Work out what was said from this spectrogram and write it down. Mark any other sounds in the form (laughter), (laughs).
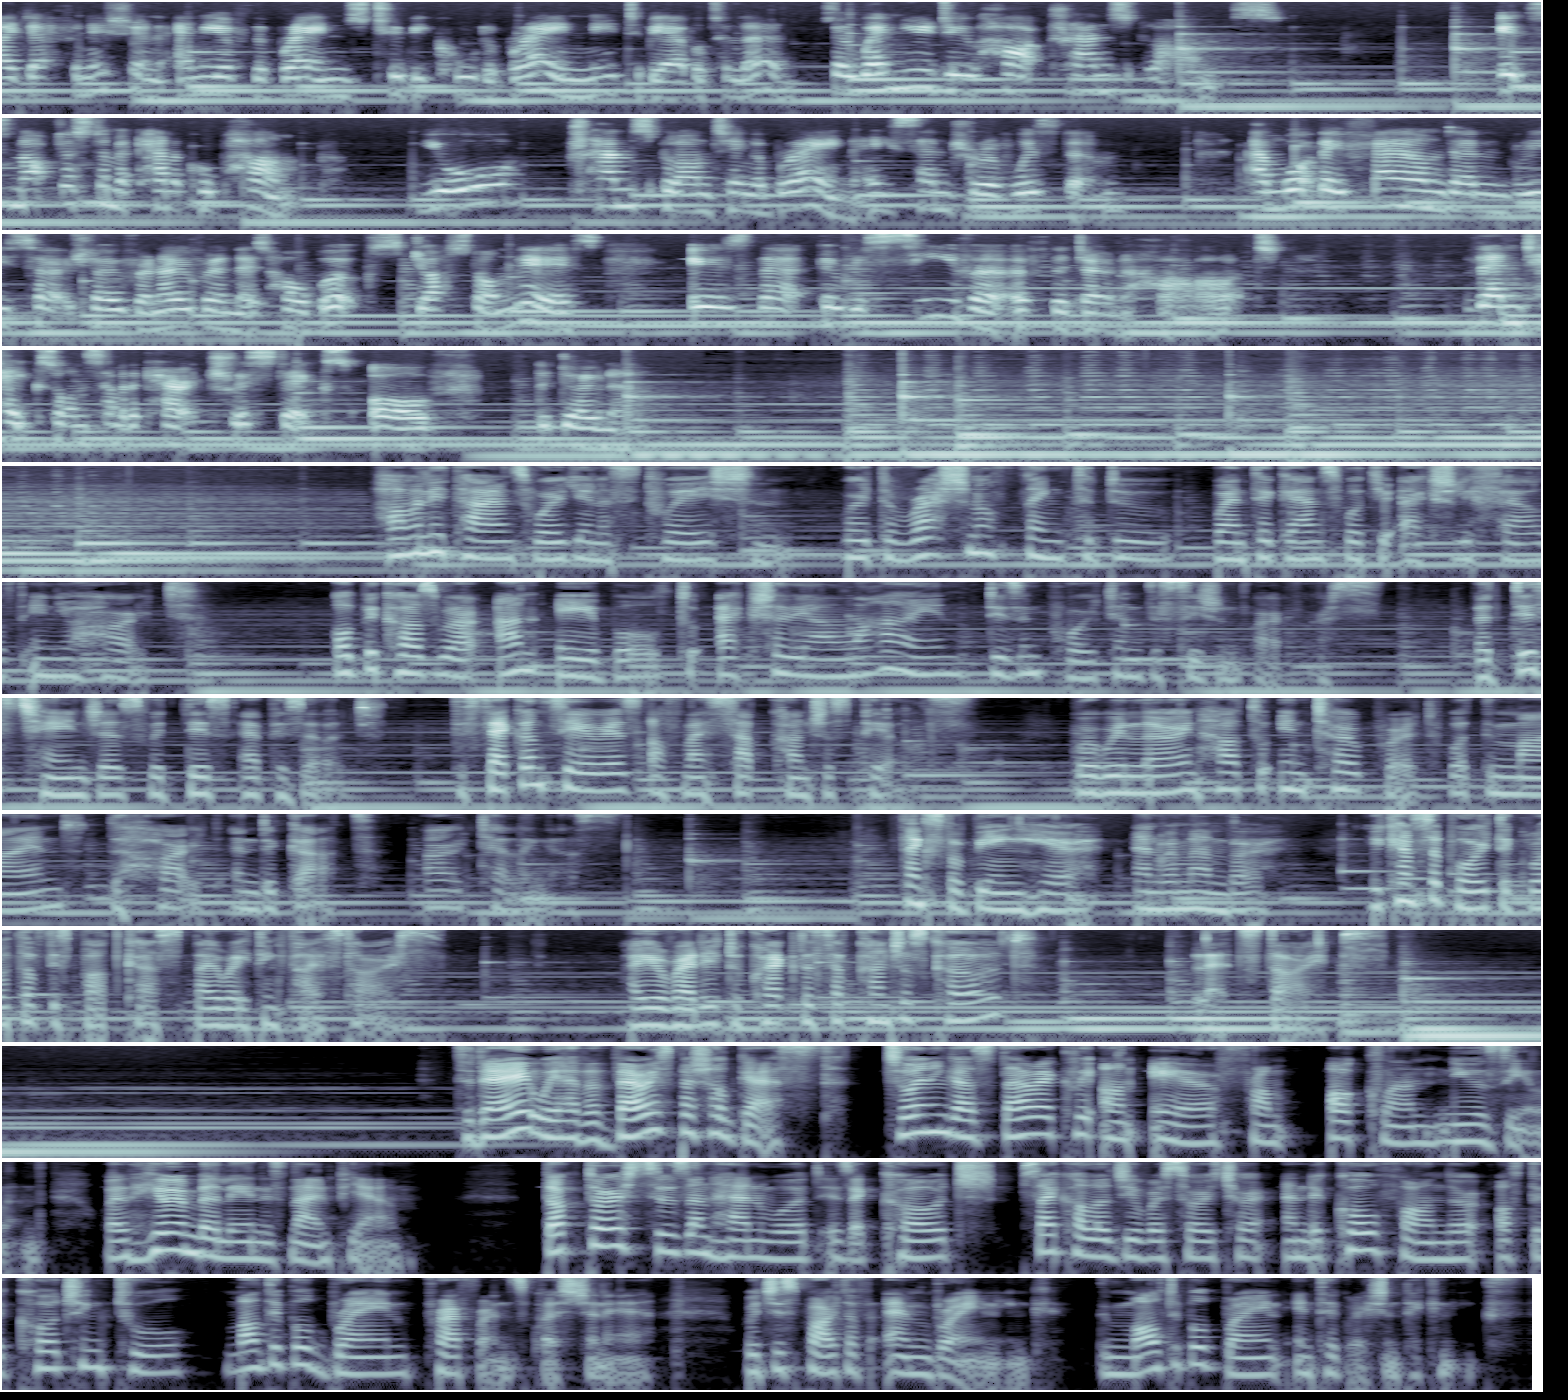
by definition, any of the brains to be called a brain need to be able to learn. So when you do heart transplants, it's not just a mechanical pump. You're transplanting a brain, a center of wisdom. And what they found and researched over and over, and there's whole books just on this, is that the receiver of the donor heart then takes on some of the characteristics of the donor. How many times were you in a situation where the rational thing to do went against what you actually felt in your heart? All because we are unable to actually align these important decision drivers. But this changes with this episode, the second series of my subconscious pills, where we learn how to interpret what the mind, the heart, and the gut are telling us. Thanks for being here, and remember, you can support the growth of this podcast by rating 5 stars. Are you ready to crack the subconscious code? Let's start. Today, we have a very special guest joining us directly on air from Auckland, New Zealand, while here in Berlin is 9 pm. Dr. Suzanne Henwood is a coach, psychology researcher, and the co founder of the coaching tool Multiple Brain Preference Questionnaire, which is part of mBraining the multiple brain integration techniques.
